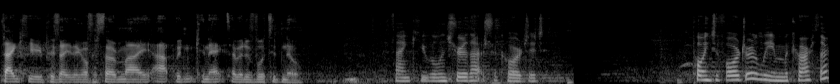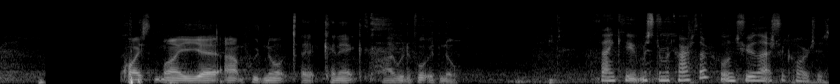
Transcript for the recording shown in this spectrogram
Thank you, Presiding Officer. My app wouldn't connect. I would have voted no. Thank you. We'll ensure that's recorded. Point of order, Liam MacArthur. Whilst my uh, app would not uh, connect, I would have voted no. Thank you, Mr MacArthur. We'll ensure that's recorded.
